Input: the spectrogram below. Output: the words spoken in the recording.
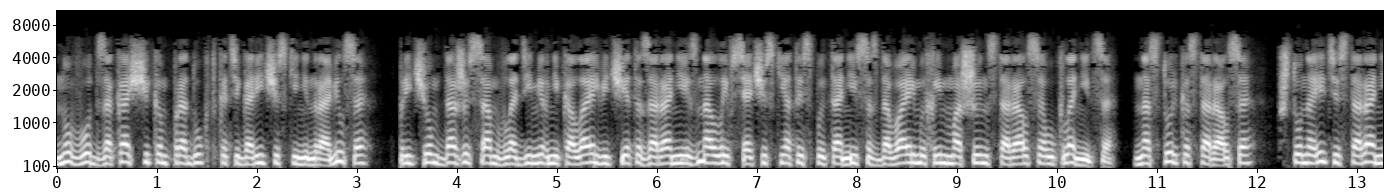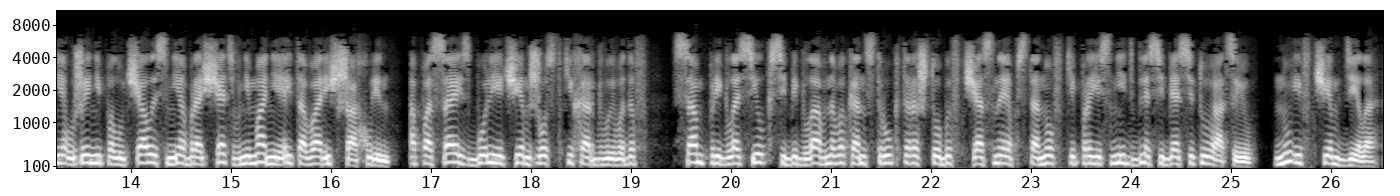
Но вот заказчикам продукт категорически не нравился, причем даже сам Владимир Николаевич это заранее знал и всячески от испытаний создаваемых им машин старался уклониться. Настолько старался, что на эти старания уже не получалось не обращать внимания и товарищ Шахурин, опасаясь более чем жестких аргвыводов, сам пригласил к себе главного конструктора, чтобы в частной обстановке прояснить для себя ситуацию. Ну и в чем дело?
